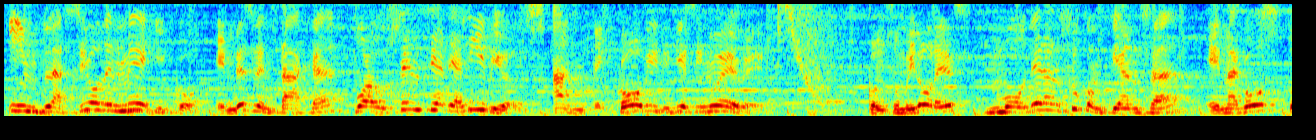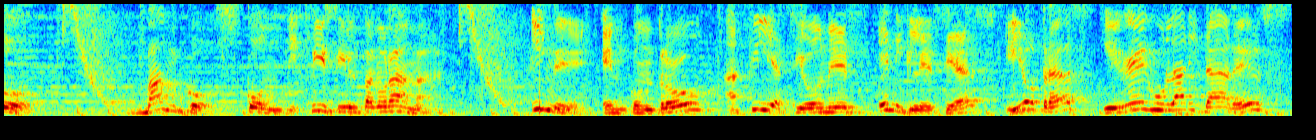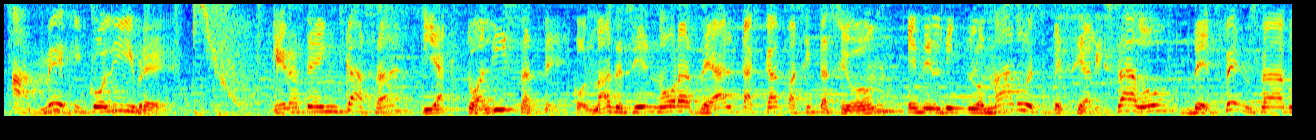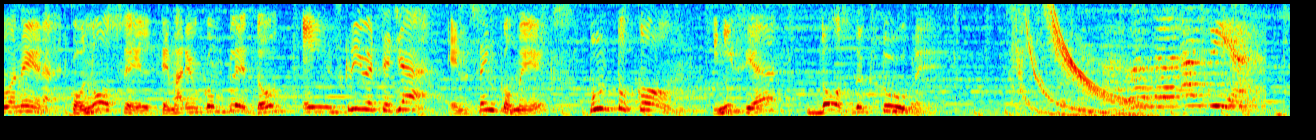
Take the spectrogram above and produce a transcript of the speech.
Inflación en México en desventaja por ausencia de alivios ante COVID-19. Consumidores moderan su confianza en agosto. Bancos con difícil panorama. INE encontró afiliaciones en iglesias y otras irregularidades a México Libre. Quédate en casa y actualízate con más de 100 horas de alta capacitación en el diplomado especializado Defensa Aduanera. Conoce el temario completo e inscríbete ya en sencomex.com. Inicia 2 de octubre. al día.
